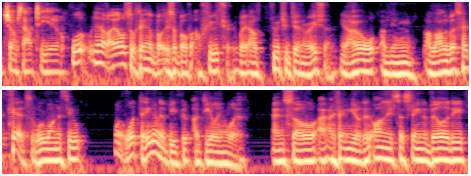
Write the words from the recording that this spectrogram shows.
jumps out to you? Well, you know, I also think about it's about our future, right? Our future generation. You know, I, I mean, a lot of us have kids. We want to see what, what they're going to be uh, dealing with, and so I, I think you know, on the sustainability,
